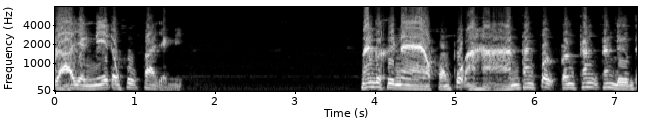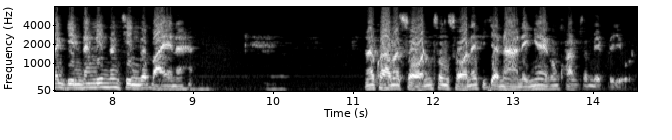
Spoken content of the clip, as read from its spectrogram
หราอย่างนี้ต้องฟู่ฟ้าอย่างนี้ นั่นก็คือแนวของพวกอาหารทั้งพวกทั้งทั้งทั้งดื่มทั้งกินทั้งลิ้มทั้งชิมก็ไปนะฮะมาความมาสอนทรงสอนให้พิจารณาในแง่ของความสำเร็จประโยชน์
